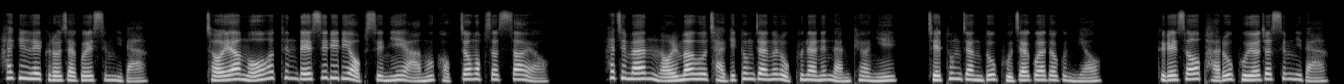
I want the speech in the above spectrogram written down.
하길래 그러자고 했습니다. 저야 뭐 허튼데 쓸 일이 없으니 아무 걱정 없었어요. 하지만 얼마 후 자기 통장을 오픈하는 남편이 제 통장도 보자고 하더군요. 그래서 바로 보여줬습니다.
